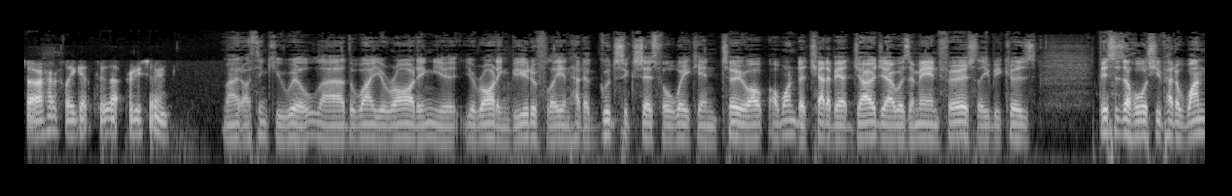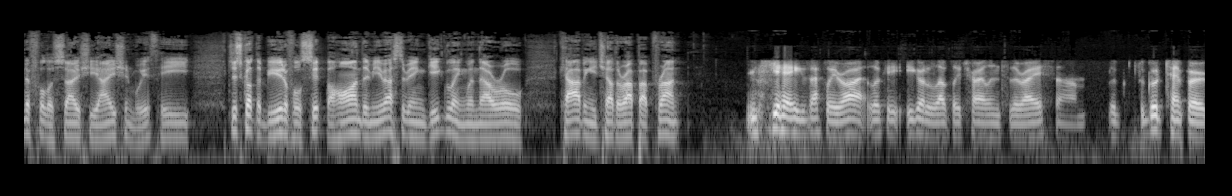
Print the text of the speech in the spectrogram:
so hopefully get through that pretty soon. Mate, I think you will. Uh, the way you're riding, you're, you're, riding beautifully and had a good, successful weekend too. I, I, wanted to chat about Jojo as a man firstly because this is a horse you've had a wonderful association with. He just got the beautiful sit behind them. You must have been giggling when they were all carving each other up up front. Yeah, exactly right. Look, he, he got a lovely trail into the race. Um, the, the good tempo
